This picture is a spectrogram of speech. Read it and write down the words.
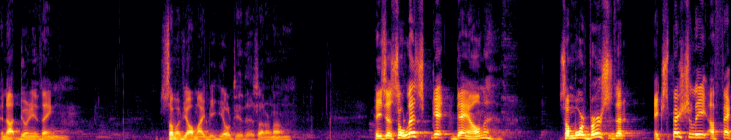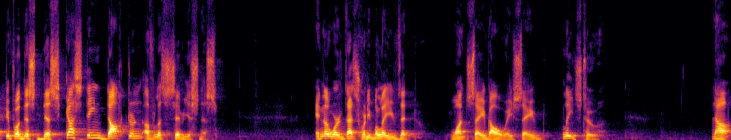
and not doing anything? Some of y'all might be guilty of this, I don't know. He says, so let's get down some more verses that are especially effective for this disgusting doctrine of lasciviousness. In other words, that's what he believes that once saved, always saved leads to. Now,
